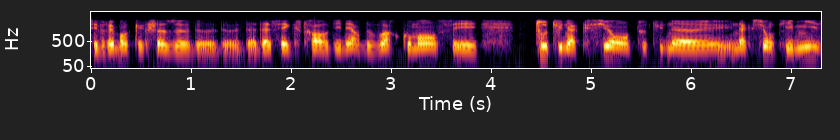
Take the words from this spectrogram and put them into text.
c'est vraiment quelque chose de- de- d'assez extraordinaire de voir comment c'est toute une action, toute une, euh, une action qui est mise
